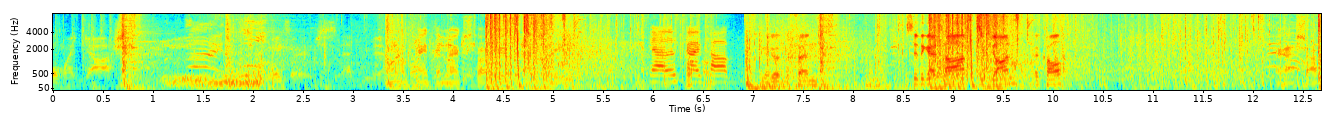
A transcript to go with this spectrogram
Oh my gosh. I'm gonna paint the next target. Yeah, this guy top. I'm gonna go defend. I see the guy top. He's gone. Good call. There, I shot.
